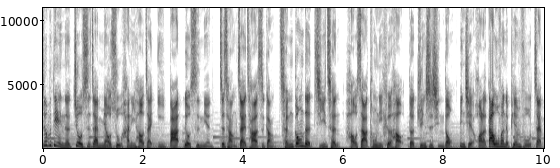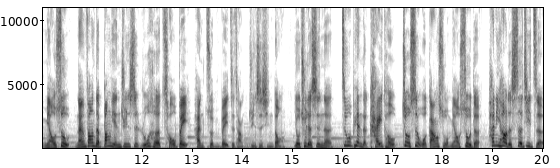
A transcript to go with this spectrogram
这部电影呢，就是在描述汉尼号在一八六四年这场在查尔斯港成功的集成豪萨通尼克号的军事行动，并且花了大部分的篇幅在描述南方的邦联军是如何筹备和准备这场军事行动。有趣的是呢，这部片的开头就是我刚刚所描述的汉尼号的设计者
